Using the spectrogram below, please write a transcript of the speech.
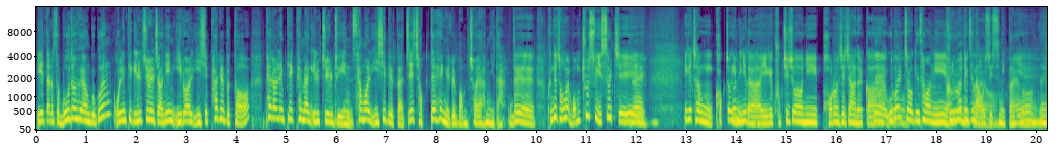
이에 따라서 모든 회원국은 올림픽 일주일 전인 1월 28일부터 패럴림픽 폐막 일주일 뒤인 3월 20일까지 적대 행위를 멈춰야 합니다. 네. 근데 정말 멈출 수 있을지 네. 이게 참 걱정입니다. 그러니까요. 이게 국지전이 벌어지지 않을까. 네, 우발적인 상황이 얼마든지 나올 수 있으니까요. 예. 네.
